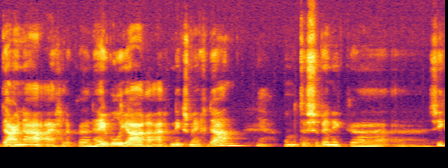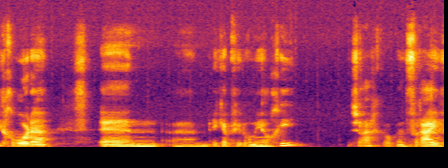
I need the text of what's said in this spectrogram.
daarna eigenlijk een heleboel jaren eigenlijk niks mee gedaan. Ja. Ondertussen ben ik uh, uh, ziek geworden en um, ik heb fibromyalgie. Dus eigenlijk ook een vrij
